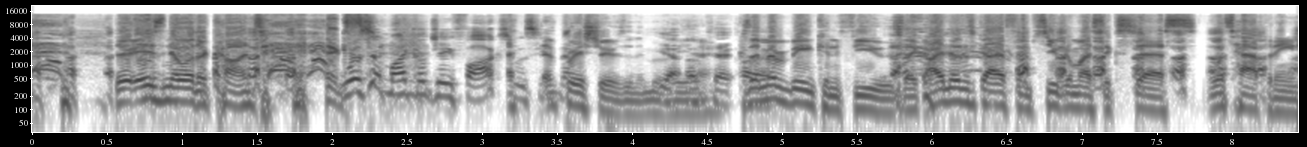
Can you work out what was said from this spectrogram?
there is no other context. Was it Michael J. Fox? Was he I'm pretty sure he was in the movie. Yeah, Because okay. I remember being confused. Like, I know this guy from Secret of My Success. What's happening?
